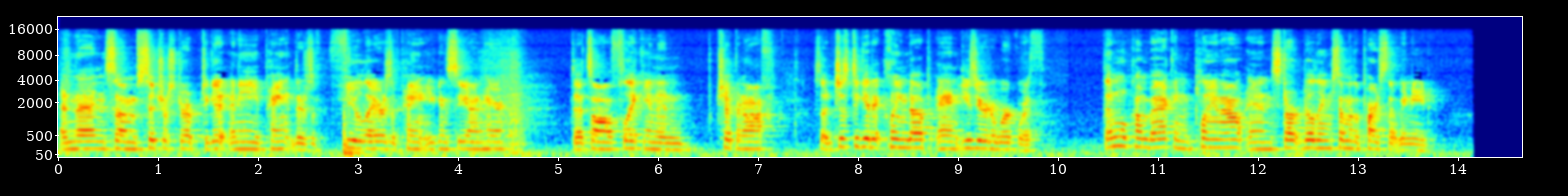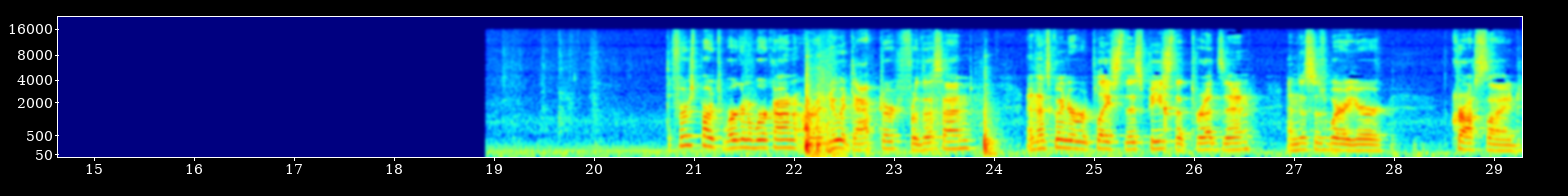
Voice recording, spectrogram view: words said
and then some Citristrip to get any paint. There's a few layers of paint you can see on here. That's all flaking and chipping off. So just to get it cleaned up and easier to work with. Then we'll come back and plan out and start building some of the parts that we need. The first parts we're going to work on are a new adapter for this end and that's going to replace this piece that threads in and this is where your cross slide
